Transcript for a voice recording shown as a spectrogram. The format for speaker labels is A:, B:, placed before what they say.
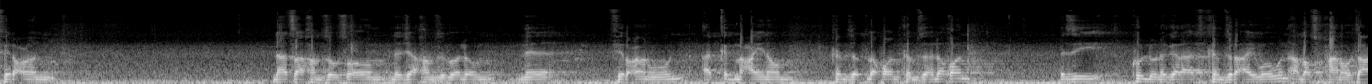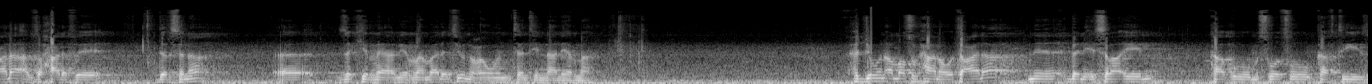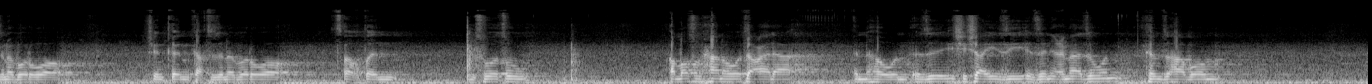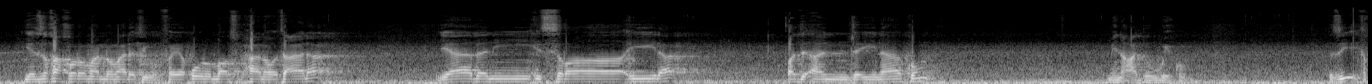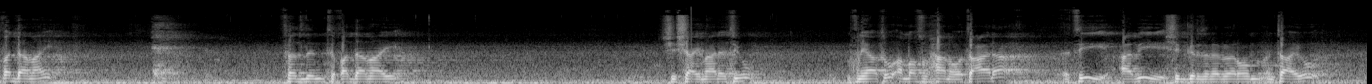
A: ፍርዖን ናፃ ከም ዘውፅኦም ነጃ ከም ዝበሎም ንፍርዖን እውን ኣብ ቅድሚ ዓይኖም ከም ዘጥለቖን ከም ዘህለቖን እዚ ኩሉ ነገራት ከም ዝረኣይዎ እውን ኣላ ስብሓን ወተዓላ ኣብ ዝሓለፈ ደርስና ዘኪርናዮ ነርና ማለት እዩ ንዑ እውን ተንቲና ነርና ሕጂ እውን ኣላ ስብሓን ወተዓላ ንበኒ እስራኤል ካብኡ ምስ ወፁ ካብቲ ዝነበርዎ ጭንቅን ካብቲ ዝነበርዎ ጸቕጥን ምስ ወጹ ኣላህ ስብሓንሁ ወተዓላ እንኸውን እዚ ሽሻይ እዚ እዚ ኒዕማ እዚ እውን ከም ዝሃቦም የዘኻኽሮም ኣሎ ማለት እዩ ፈየቁሉ ላሁ ስብሓን ወተዓላ ያ በኒ እስራኢላ قد أنجيناكم من عدوكم እ تقمي فضل تقدمي ششي لت منية الله سبحانه وتعالى ت عبي شر نبرم نت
